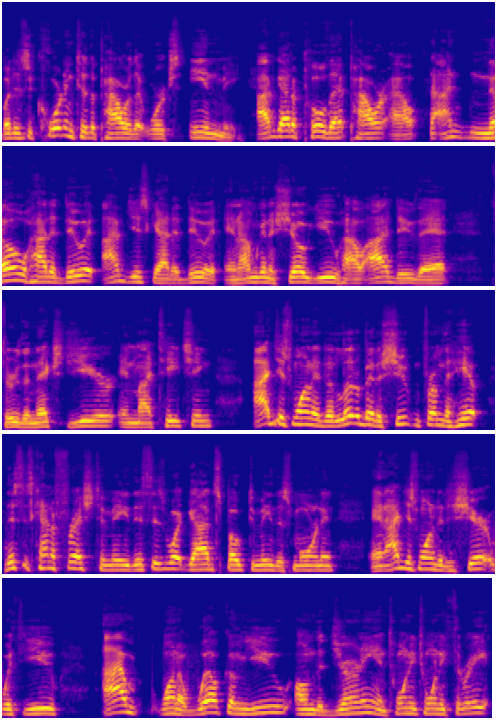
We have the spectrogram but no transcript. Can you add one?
but it's according to the power that works in me. I've got to pull that power out. I know how to do it. I've just got to do it. And I'm going to show you how I do that through the next year in my teaching. I just wanted a little bit of shooting from the hip. This is kind of fresh to me. This is what God spoke to me this morning. And I just wanted to share it with you. I want to welcome you on the journey in 2023.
